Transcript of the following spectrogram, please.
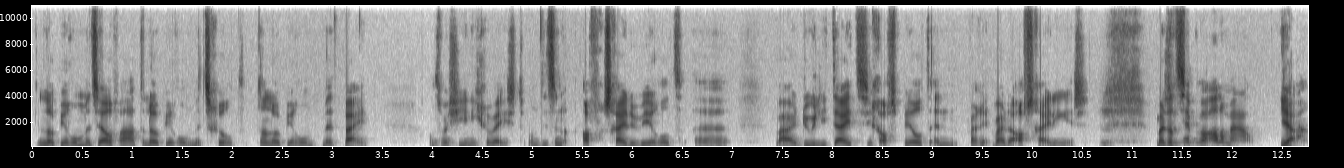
dan loop je rond met zelfhaat, dan loop je rond met schuld, dan loop je rond met pijn. Anders was je hier niet geweest, want dit is een afgescheiden wereld eh, waar dualiteit zich afspeelt en waar, waar de afscheiding is. Hm. Maar Dus dat, dat hebben we allemaal. ja,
